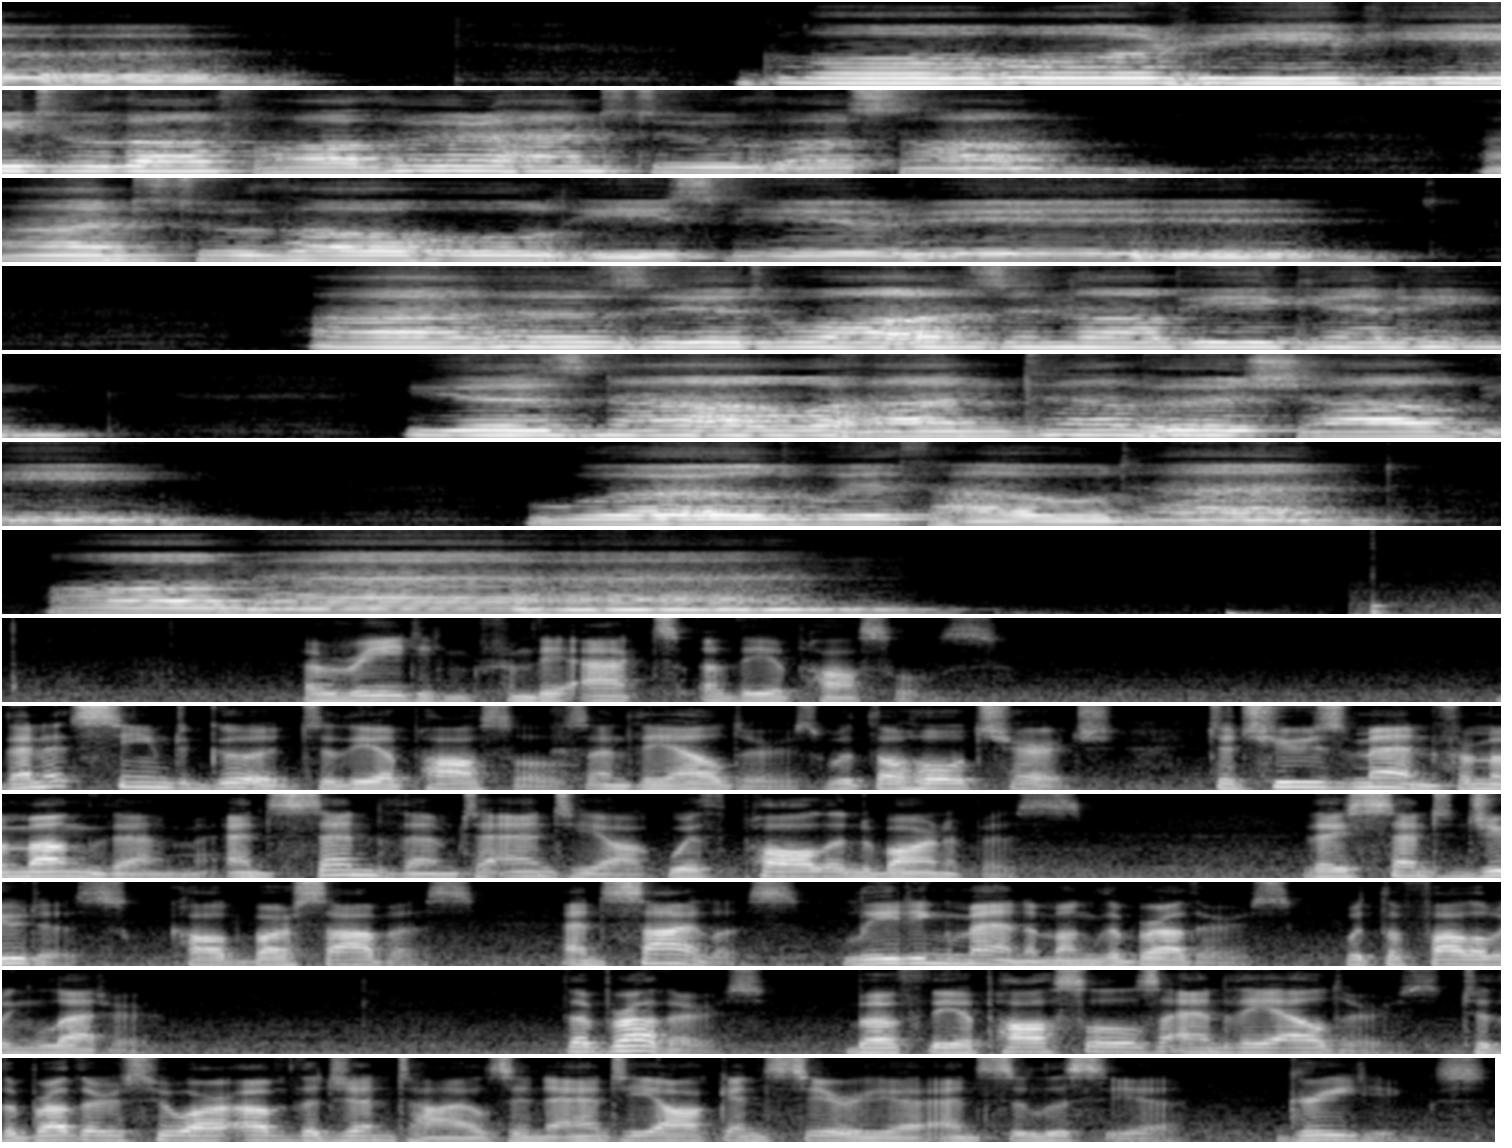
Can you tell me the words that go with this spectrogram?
Acts of the Apostles. Then it seemed good to the apostles and the elders with the whole church to choose men from among them and send them to Antioch with Paul and Barnabas. They sent Judas, called Barsabbas, and Silas, leading men among the brothers, with the following letter The brothers, both the apostles and the elders, to the brothers who are of the Gentiles in Antioch and Syria and Cilicia, greetings.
